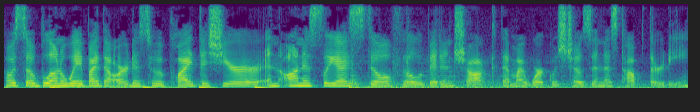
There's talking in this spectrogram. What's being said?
I was so blown away by the artists who applied this year, and honestly, I still feel a bit in shock that my work was chosen as top 30.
